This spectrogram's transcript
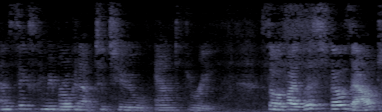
And 6 can be broken up to 2 and 3. So if I list those out,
